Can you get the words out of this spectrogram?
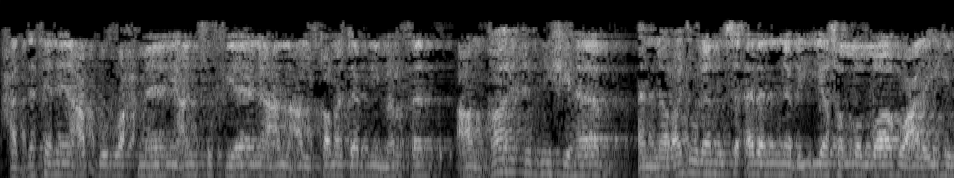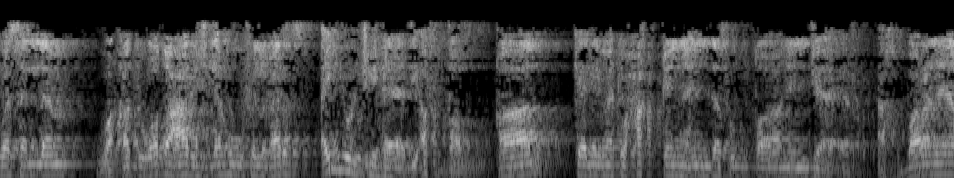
حدثنا عبد الرحمن عن سفيان عن علقمة بن مرثد عن طارق بن شهاب أن رجلا سأل النبي صلى الله عليه وسلم وقد وضع رجله في الغرز أي الجهاد أفضل؟ قال كلمة حق عند سلطان جائر. أخبرنا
